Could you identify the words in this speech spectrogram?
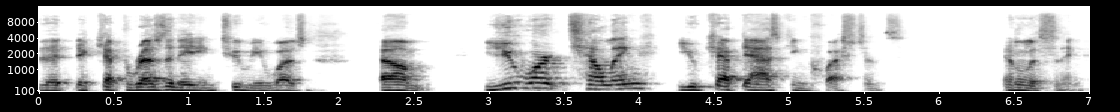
that, that kept resonating to me was um, you weren't telling, you kept asking questions and listening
